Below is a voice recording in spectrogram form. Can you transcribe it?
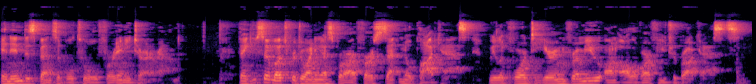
an indispensable tool for any turnaround. Thank you so much for joining us for our first Sentinel podcast. We look forward to hearing from you on all of our future broadcasts.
